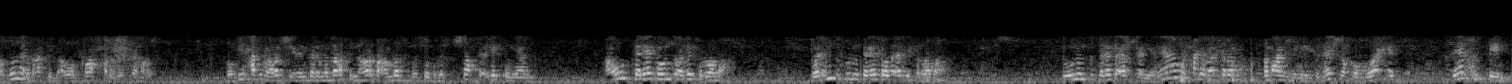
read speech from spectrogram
أظن أربعة تبقى وقاحة ولا أصلا. هو في حد ما يعرفش أنت لما تعرف إن أربع امراض في الاسوفجس مش هتعرف تقلبهم يعني. أقول ثلاثة وأنتوا قلبت الرابعة. ولا أنتوا تقولوا ثلاثة وأنا قلبت الرابعة. تقولوا أنتوا ثلاثة اسهل يعني. أول حاجة مثلا طبعا اللي ما يكتبهاش رقم واحد ياخد تاني.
